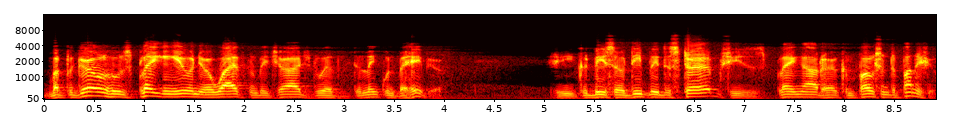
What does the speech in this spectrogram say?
But the girl who's plaguing you and your wife can be charged with delinquent behavior. She could be so deeply disturbed, she's playing out her compulsion to punish you.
